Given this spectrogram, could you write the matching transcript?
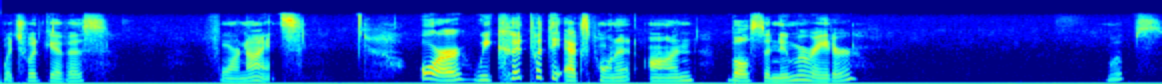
which would give us 4 ninths. Or we could put the exponent on both the numerator, whoops,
